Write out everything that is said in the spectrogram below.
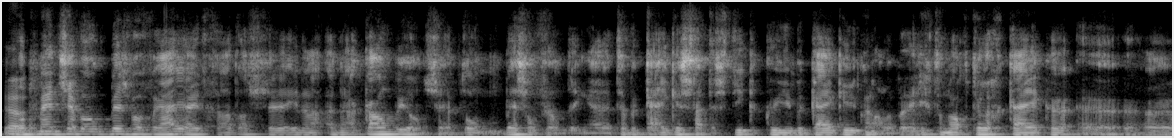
Want mensen hebben ook best wel vrijheid gehad als je in een, een account bij ons hebt om best wel veel dingen te bekijken. Statistieken kun je bekijken, je kan alle berichten nog terugkijken. Eh, eh,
